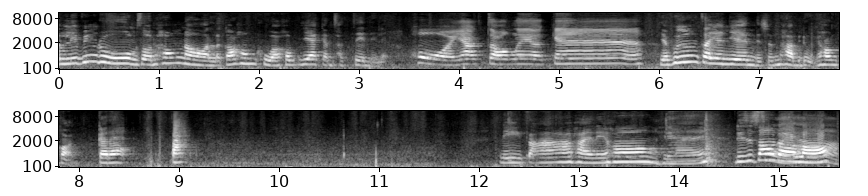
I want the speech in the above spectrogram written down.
น living room โซนห้องนอนแล้วก็ห้องครัวเขาแยกกันชัดเจนเลยแหละ โหยอยากจองเลยอะแก อย่าเพิ่งใจเย็นๆ เดี๋ยวฉันพาไปดูในห้องก่อน ก็ได้ปะ นี่จ้าภายในห้องเห็นไหมดิจิตอลสวยดอล็อกะ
